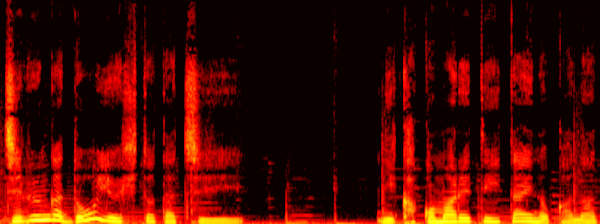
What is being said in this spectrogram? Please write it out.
自分がどういう人たちに囲まれていたいのかなっ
